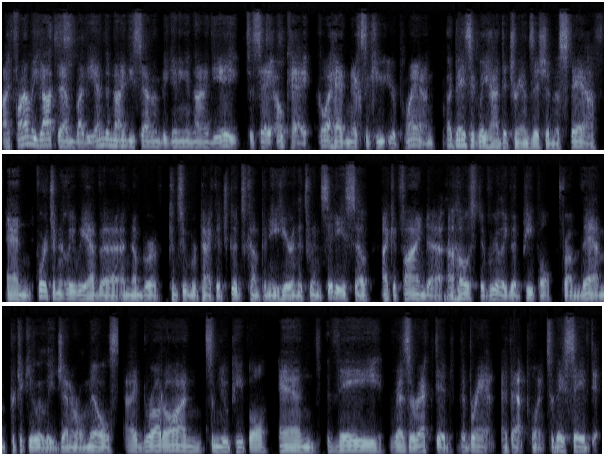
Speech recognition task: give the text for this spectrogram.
I finally got them by the end of 97, beginning of 98 to say, okay, go ahead and execute your plan. I basically had to transition the staff. And fortunately, we have a, a number of consumer packaged goods company here in the Twin Cities. So I could find a, a host of really good people from them, particularly General Mills. I brought on some new people and they resurrected the brand at that point. So they saved it.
